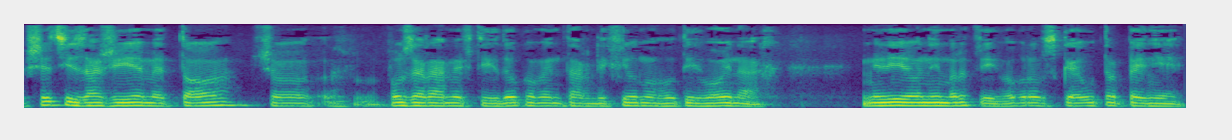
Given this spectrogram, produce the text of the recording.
všetci zažijeme to, čo pozeráme v tých dokumentárnych filmoch o tých vojnách. Milióny mŕtvych, obrovské utrpenie,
